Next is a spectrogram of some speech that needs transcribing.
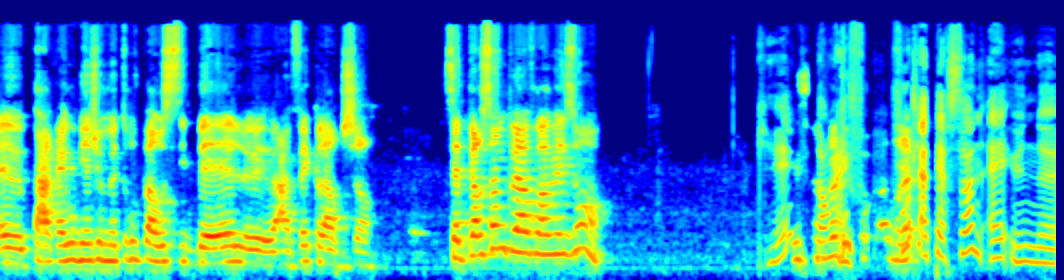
euh, pareil ou bien je ne me trouve pas aussi belle euh, avec l'argent. Cette personne peut avoir raison. Donc, il faut, que la personne ait une euh,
